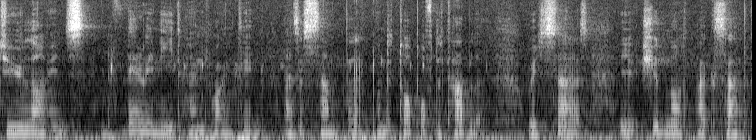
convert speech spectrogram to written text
two lines in very neat handwriting as a sample on the top of the tablet which says you should not accept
